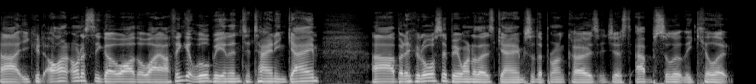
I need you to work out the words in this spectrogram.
uh, you could honestly go either way. I think it will be an entertaining game, uh, but it could also be one of those games where the Broncos just absolutely kill it,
